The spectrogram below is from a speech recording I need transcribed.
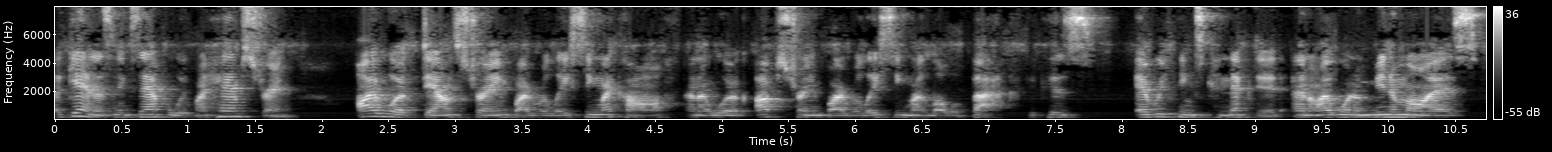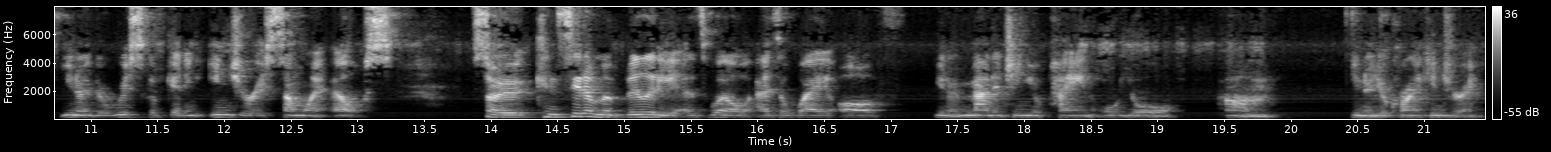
again, as an example with my hamstring, I work downstream by releasing my calf and I work upstream by releasing my lower back because everything's connected and I want to minimize, you know, the risk of getting injury somewhere else. So consider mobility as well as a way of, you know, managing your pain or your, um, you know, your chronic injury.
